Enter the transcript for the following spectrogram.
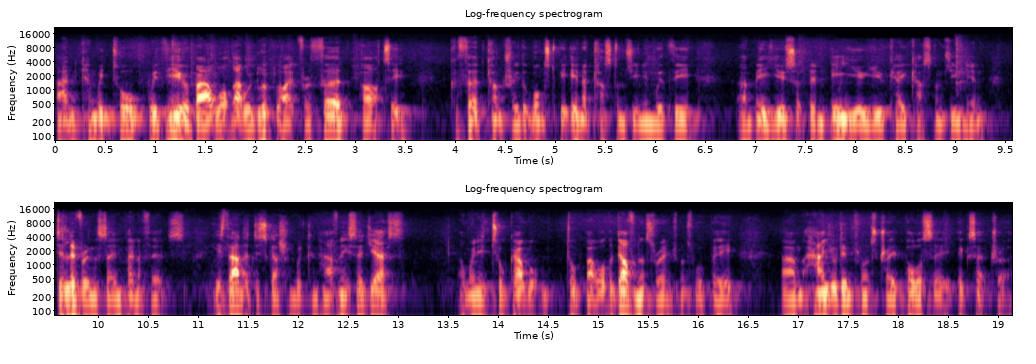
And can we talk with you about what that would look like for a third party, a third country that wants to be in a customs union with the um, EU, so an EU UK customs union, delivering the same benefits? Is that a discussion we can have? And he said yes. And we need to talk, out what, talk about what the governance arrangements would be. um, how you'd influence trade policy, etc.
